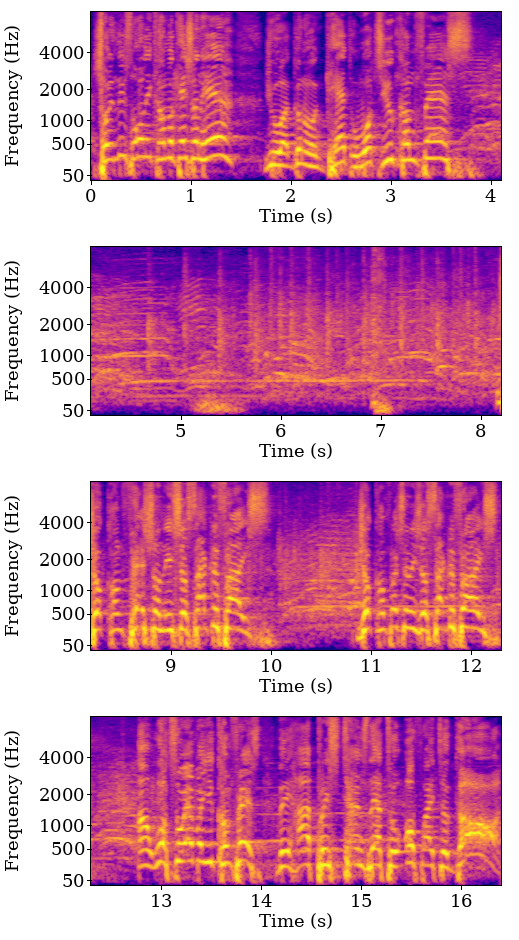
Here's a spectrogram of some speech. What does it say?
So in this holy convocation here, you are going to get what you confess. Your confession is your sacrifice. Your confession is your sacrifice. And whatsoever you confess, the high priest stands there to offer it to God.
